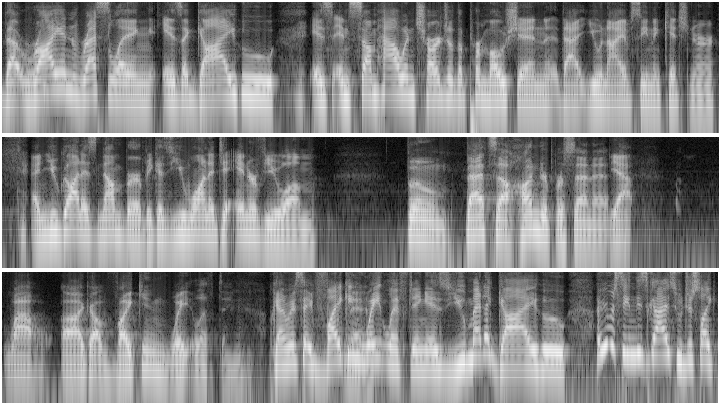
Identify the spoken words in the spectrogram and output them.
that Ryan Wrestling is a guy who is in somehow in charge of the promotion that you and I have seen in Kitchener, and you got his number because you wanted to interview him. Boom. That's a 100% it. Yeah. Wow. Uh, I got Viking weightlifting. Okay, I'm gonna say Viking Man. weightlifting is you met a guy who have you ever seen these guys who just like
